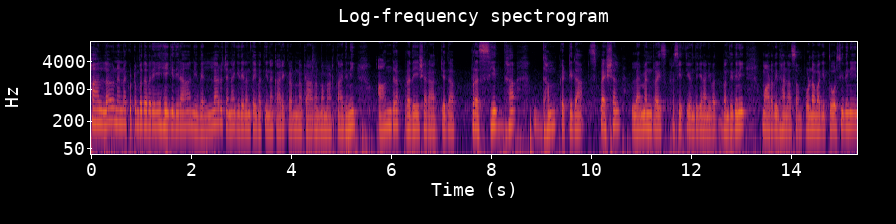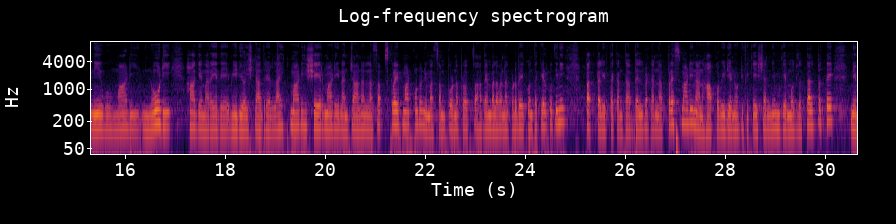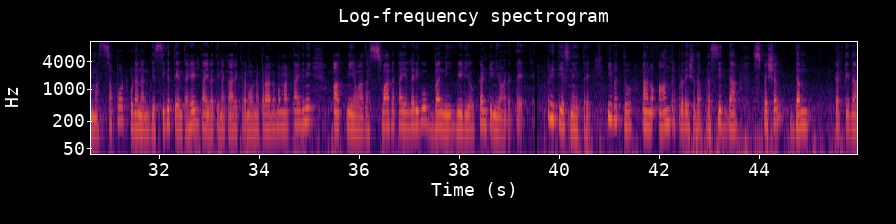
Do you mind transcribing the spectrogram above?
Hello ನನ್ನ ಕುಟುಂಬದವರೇ ಹೇಗಿದ್ದೀರಾ? ನೀವೆಲ್ಲರೂ ಚೆನ್ನಾಗಿದ್ದೀರಂತ ಇವತ್ತಿನ ಕಾರ್ಯಕ್ರಮನ ಪ್ರಾರಂಭ ಮಾಡ್ತಾ ಇದ್ದೀನಿ. ಆಂಧ್ರ ಪ್ರದೇಶ ರಾಜ್ಯದ ಪ್ರಸಿದ್ಧ ಧಮ್ ಕಟ್ಟಿದ ಸ್ಪೆಷಲ್ ಲೆಮನ್ ರೈಸ್ ರೆಸಿಪಿಯೊಂದಿಗೆ ನಾನು ಇವತ್ತು ಬಂದಿದ್ದೀನಿ. ಮಾಡೋ ವಿಧಾನ ಸಂಪೂರ್ಣವಾಗಿ ತೋರಿಸಿದ್ದೀನಿ. ನೀವು ಮಾಡಿ, ನೋಡಿ ಹಾಗೆ ಮರೆಯದೆ ವಿಡಿಯೋ ಇಷ್ಟ ಆದರೆ ಲೈಕ್ ಮಾಡಿ, ಶೇರ್ ಮಾಡಿ. ನನ್ನ ಚಾನಲ್ನ ಸಬ್ಸ್ಕ್ರೈಬ್ ಮಾಡಿಕೊಂಡು ನಿಮ್ಮ ಸಂಪೂರ್ಣ ಪ್ರೋತ್ಸಾಹ ಬೆಂಬಲವನ್ನು ಕೊಡಬೇಕು ಅಂತ ಕೇಳ್ಕೊತೀನಿ. ಪಕ್ಕದಲ್ಲಿರ್ತಕ್ಕಂಥ ಬೆಲ್ ಬಟನ್ನ ಪ್ರೆಸ್ ಮಾಡಿ. ನಾನು ಹಾಕೋ ವಿಡಿಯೋ ನೋಟಿಫಿಕೇಷನ್ ನಿಮಗೆ ಮೊದಲು ತಲುಪುತ್ತೆ. ನಿಮ್ಮ ಸಪೋರ್ಟ್ ಕೂಡ ನನಗೆ ಸಿಗುತ್ತೆ ಅಂತ ಹೇಳ್ತಾ ಇವತ್ತಿನ ಕಾರ್ಯಕ್ರಮವನ್ನು ಪ್ರಾರಂಭ ಮಾಡ್ತಾ ಇದ್ದೀನಿ. ಆತ್ಮೀಯವಾದ ಸ್ವಾಗತ ಎಲ್ಲರಿಗೂ. ಬನ್ನಿ, ವಿಡಿಯೋ ಕಂಟಿನ್ಯೂ ಆಗುತ್ತೆ. ಪ್ರೀತಿಯ ಸ್ನೇಹಿತರೆ, ಇವತ್ತು ನಾನು ಆಂಧ್ರ ಪ್ರದೇಶದ ಪ್ರಸಿದ್ಧ ಸ್ಪೆಷಲ್ ದಮ್ ಕಟ್ಟಿದ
